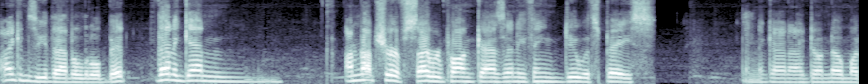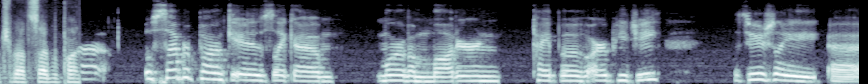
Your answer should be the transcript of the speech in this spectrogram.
I can see that a little bit. Then again, I'm not sure if Cyberpunk has anything to do with space. And again, I don't know much about Cyberpunk. Uh, well, Cyberpunk is like a more of a modern type of RPG. It usually uh,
